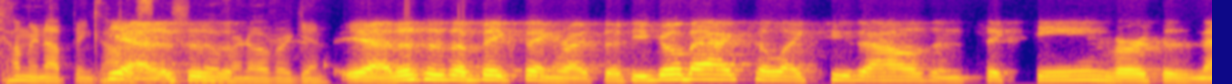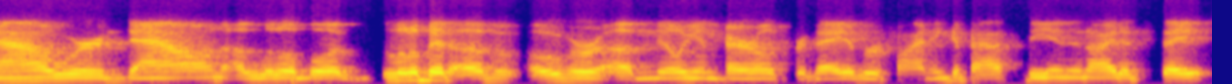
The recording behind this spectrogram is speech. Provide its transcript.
coming up in conversation yeah, this is over and over again. Yeah, this is a big thing, right? So if you go back to like 2016 versus now, we're down a little bit, a little bit of over a million barrels per day of refining capacity in the United States.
